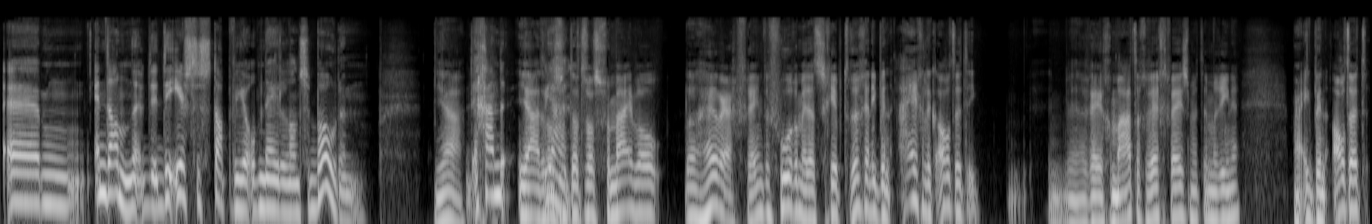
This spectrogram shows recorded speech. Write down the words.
Ehm, en dan de, de eerste stap weer op Nederlandse bodem. Ja, Gaan de, ja, dat, Was, ja. dat was voor mij wel, wel heel erg vreemd. We voeren met dat schip terug. En ik ben eigenlijk altijd... Ik ben regelmatig weg geweest met de marine. Maar ik ben altijd...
